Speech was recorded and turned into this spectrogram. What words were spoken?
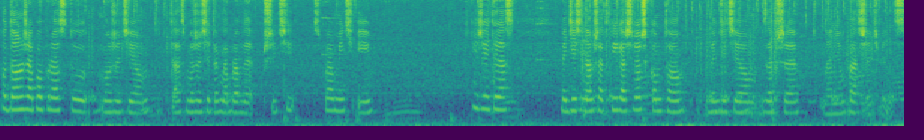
Podąża po prostu. Możecie ją. Teraz możecie tak naprawdę przycispamić i. Jeżeli teraz będziecie na przykład klikać roczką, to będziecie ją zawsze na nią patrzeć, więc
